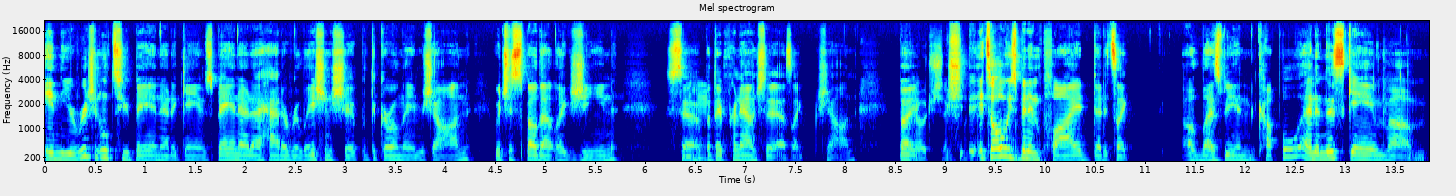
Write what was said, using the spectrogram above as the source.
in the original two Bayonetta games, Bayonetta had a relationship with the girl named Jean, which is spelled out like Jean. So, mm-hmm. but they pronounced it as like Jean. But. Oh, she- it's always been implied that it's like a lesbian couple, and in this game, um,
